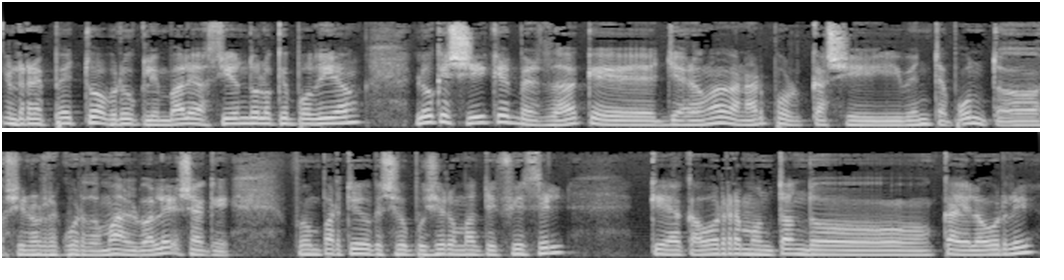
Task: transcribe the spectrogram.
respecto a Brooklyn vale haciendo lo que podían. Lo que sí que es verdad que llegaron a ganar por casi 20 puntos si no recuerdo mal vale o sea que fue un partido que se lo pusieron más difícil que acabó remontando Kyle Lowry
